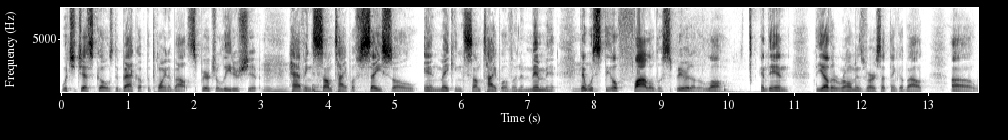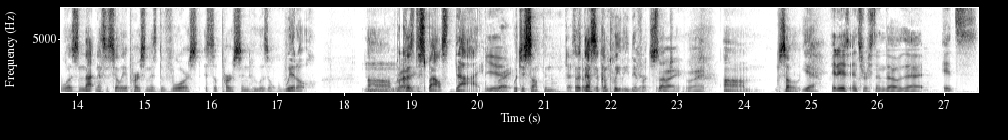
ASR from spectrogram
which just goes to back up the point about spiritual leadership mm-hmm. having some type of say so in making some type of an amendment that would still follow the spirit of the law. And then the other Romans verse I think about uh, was not necessarily a person is divorced; it's a person who is a widow. Um, because right. the spouse died, Yeah. Right. which is something That's that's, that's a completely different subject. Right, right. Um, so yeah, It is interesting though that it's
